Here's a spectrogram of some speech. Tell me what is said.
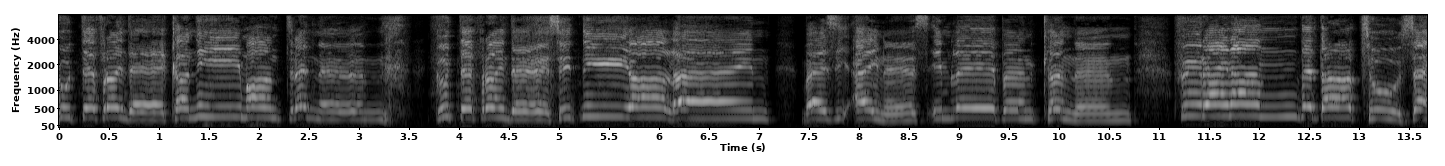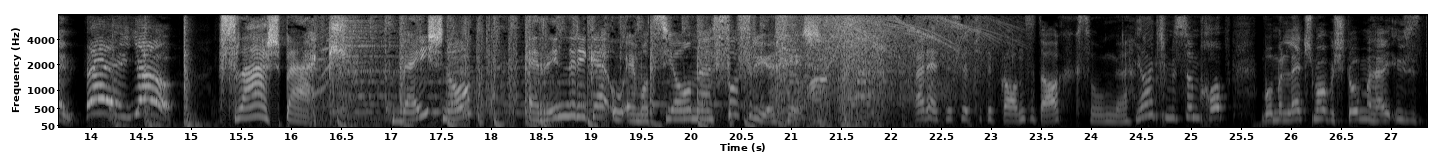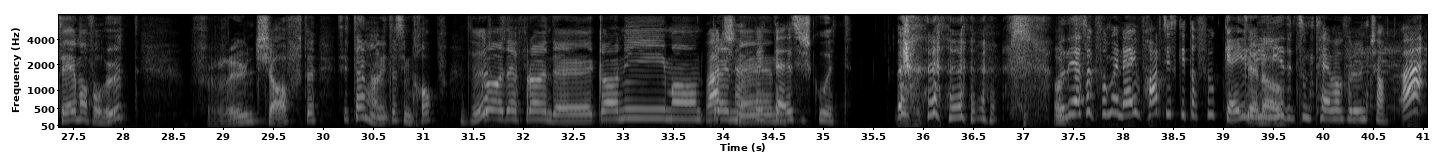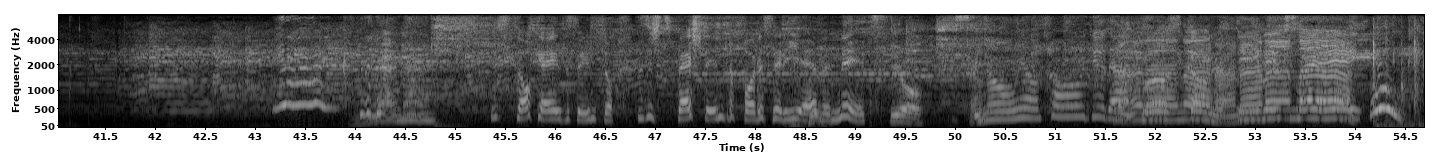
Gute Freunde kann niemand trennen. Gute Freunde sind nie allein, weil sie eines im Leben können, füreinander da zu sein. Hey, yo! Flashback. Weisst noch? Erinnerungen und Emotionen von früher. Er hat das heute den ganzen Tag gesungen. Ja, das ist mir so im Kopf, wo wir letztes Mal bestimmt haben, unser Thema von heute. Freundschaften. Seitdem habe ich das im Kopf. Wirklich? Gute Freunde kann niemand Warte trennen. bitte, es ist gut. und, ich habe so gefunden, nein, Party, es gibt doch viel geilere Genau. Lieder zum Thema Freundschaft. Ah! Nein, nein. Das ist so geil, das Intro. Das ist das beste Intro von einer Serie ever, nicht? Ja. I know I told you that was na, gonna na, be this way.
